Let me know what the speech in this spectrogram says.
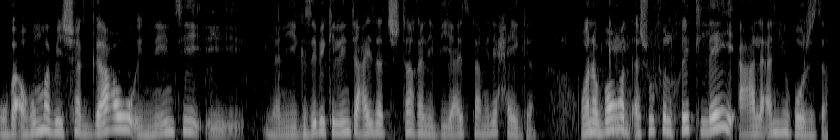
وبقى هما بيشجعوا إن انت يعني يجذبك اللي انت عايزة تشتغلي بيه عايزة تعملي حاجة. وأنا بقعد. أشوف الخيط لايق على أنهي غرزة.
